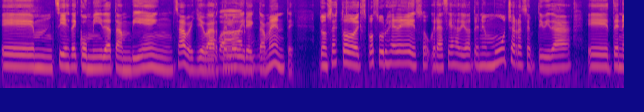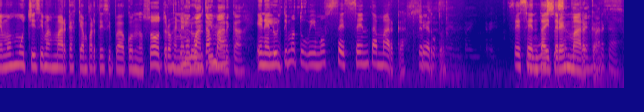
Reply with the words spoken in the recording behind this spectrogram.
Eh, si es de comida también, ¿sabes? Llevártelo Probar, directamente. Entonces todo Expo surge de eso. Gracias a Dios ha tenido mucha receptividad. Eh, tenemos muchísimas marcas que han participado con nosotros. En ¿Cómo el cuántas último- marcas? En el último tuvimos 60 marcas, ¿cierto? 63 63 marcas. marcas.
